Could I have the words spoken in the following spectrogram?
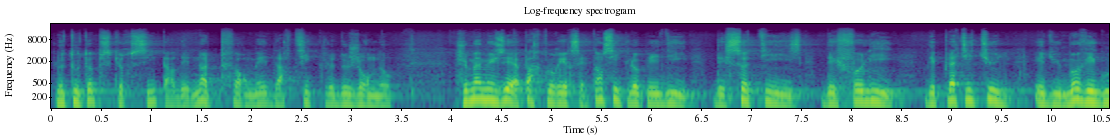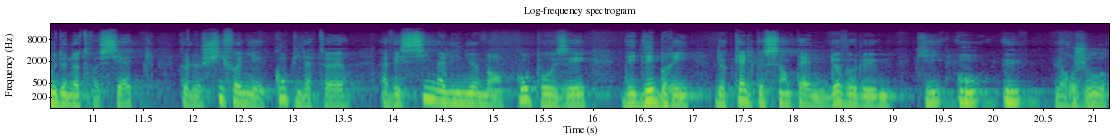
le tout obscurci par des notes formées d'articles de journaux. Je m'amusais à parcourir cette encyclopédie des sottises, des folies, des platitudes et du mauvais goût de notre siècle que le chiffonnier compilateur avait si malignement composé des débris de quelques centaines de volumes qui ont eu leur jour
